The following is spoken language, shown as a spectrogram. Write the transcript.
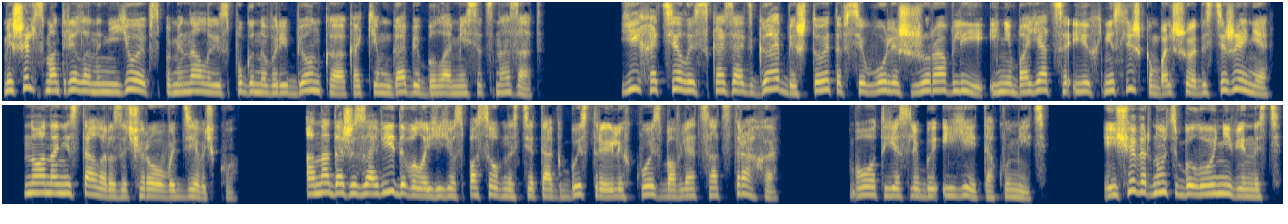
Мишель смотрела на нее и вспоминала испуганного ребенка, каким Габи была месяц назад. Ей хотелось сказать Габи, что это всего лишь журавли, и не бояться их не слишком большое достижение, но она не стала разочаровывать девочку. Она даже завидовала ее способности так быстро и легко избавляться от страха. Вот если бы и ей так уметь. И еще вернуть былую невинность.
